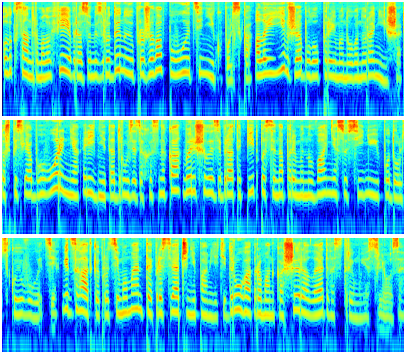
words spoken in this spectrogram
Олександр Малофєєв разом із родиною проживав по вулиці Нікопольська, але її вже було перейменовано раніше. Тож після обговорення рідні та друзі захисника вирішили зібрати підписи на перейменування сусідньої Подольської вулиці. Від згадки про ці моменти, присвячені пам'яті друга, Роман Кашира ледве стримує сльози.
